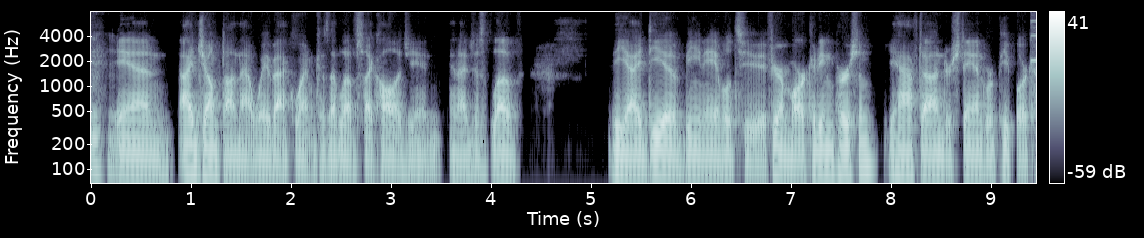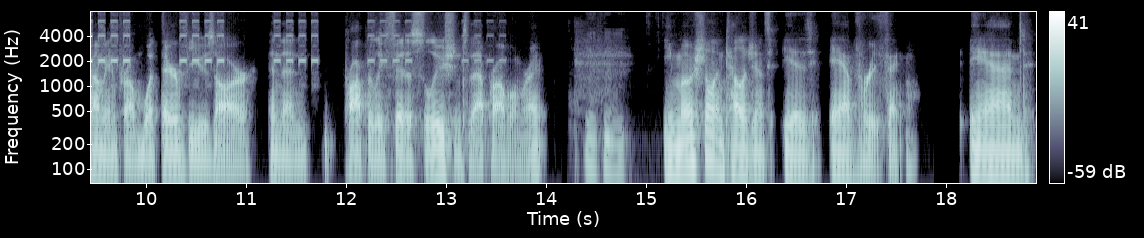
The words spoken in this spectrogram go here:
Mhm. And I jumped on that way back when because I love psychology and, and I just love the idea of being able to, if you're a marketing person, you have to understand where people are coming from, what their views are, and then properly fit a solution to that problem, right? Mhm. Emotional intelligence is everything. And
